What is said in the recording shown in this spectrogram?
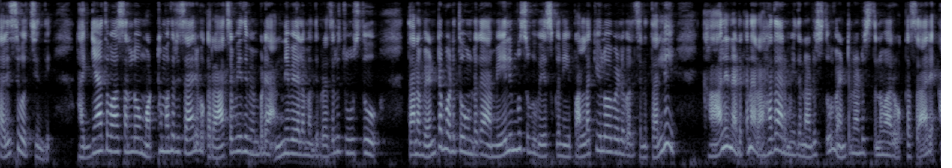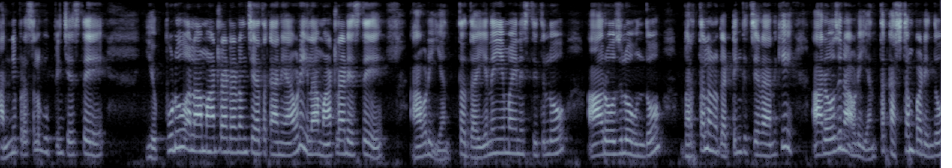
కలిసి వచ్చింది. అజ్ఞాతవాసంలో మొట్టమొదటిసారి ఒక రాచవీధి వెంబడి అన్ని వేల మంది ప్రజలు చూస్తూ తన వెంట పడుతూ ఉండగా మేలిముసుగు వేసుకుని పల్లకీలో వెళ్ళవలసిన తల్లి కాలినడకన రహదారి మీద నడుస్తూ వెంట నడుస్తున్న వారు ఒక్కసారి అన్ని ప్రశ్నలు గుప్పించేస్తే ఎప్పుడూ అలా మాట్లాడడం చేత కానీ ఆవిడ ఇలా మాట్లాడేస్తే ఆవిడ ఎంత దయనీయమైన స్థితిలో ఆ రోజులో ఉందో భర్తలను గట్టెక్కించడానికి ఆ రోజున ఆవిడ ఎంత కష్టం పడిందో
